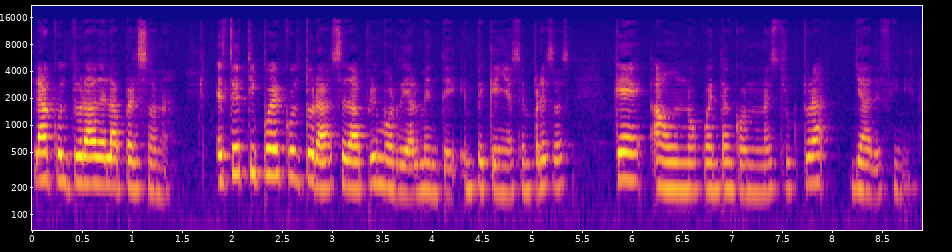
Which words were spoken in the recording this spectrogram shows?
La cultura de la persona. Este tipo de cultura se da primordialmente en pequeñas empresas que aún no cuentan con una estructura ya definida.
